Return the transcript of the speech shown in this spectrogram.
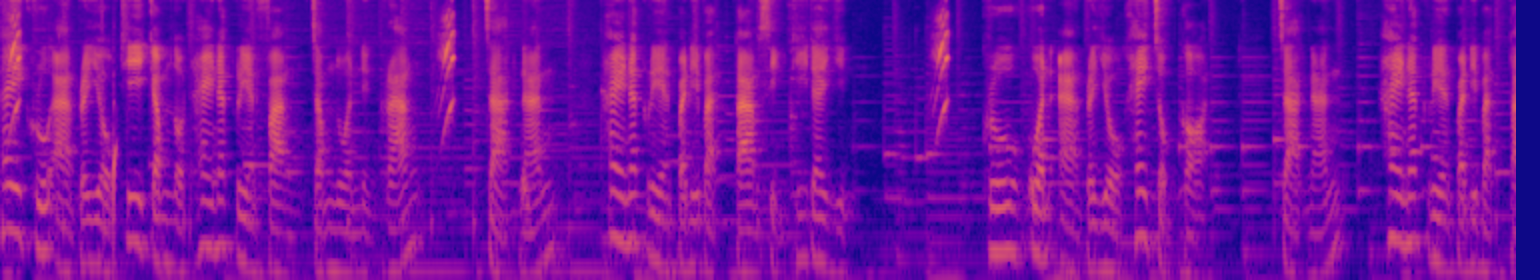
ให้ครูอ่านประโยคที่กำหนดให้นักเรียนฟังจำนวนหนึ่งครั้ง จากนั้นให้นักเรียนปฏิบัติตามสิ่งที่ได้ยิน ครูควรอ่านประโยคให้จบก่อน จากนั้นให้นักเรียนปฏิบัติต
